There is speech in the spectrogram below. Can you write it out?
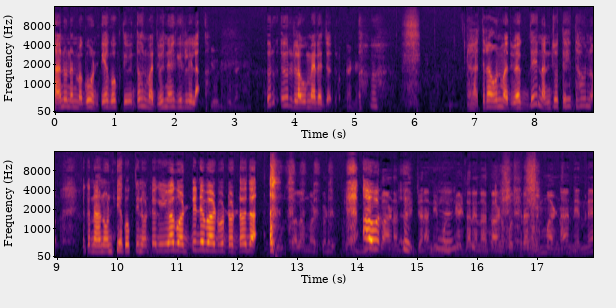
ನಾನು ನನ್ನ ಮಗು ಒಂಟಿಯಾಗಿ ಹೋಗ್ತೀವಿ ಅಂತ ಅವ್ನು ಮದುವೆನೇ ಆಗಿರಲಿಲ್ಲ. ಇವ್ರು ಇವ್ರು ಲವ್ ಮ್ಯಾರೇಜ್ ಆದರು. ಥರ ಅವ್ನು ಮದುವೆ ಆಗದೆ ನನ್ನ ಜೊತೆ ಇದ್ದ ಅವನು ಯಾಕಂದ್ರೆ ನಾನು ಒಂಟಿಯಾಗಿ ಹೋಗ್ತೀನಿ ಒಂಟಿಯಾಗಿ ಇವಾಗ ಒಂಟಿನೇ ಮಾಡ್ಬಿಟ್ಟು ಹೊಟ್ಟೋದ. ಅವ್ರು ಸಾಲ ಮಾಡ್ಕೊಂಡಿದ್ದಕ್ಕೆ ನೀವು ಕಾರಣ ಅಂತೇಳಿ ಜನ ನಿಮ್ಮನ್ನ ಕೇಳ್ತಾರೆ ಅನ್ನೋ ಕಾರಣಕ್ಕೋಸ್ಕರ ನಿಮ್ಮ ಅಣ್ಣ ನಿನ್ನೆ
